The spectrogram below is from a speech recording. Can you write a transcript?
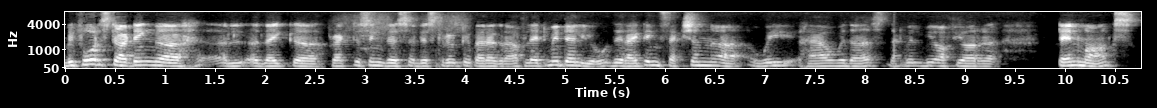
Before starting, uh, uh, like uh, practicing this descriptive paragraph, let me tell you the writing section uh, we have with us that will be of your uh, 10 marks.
